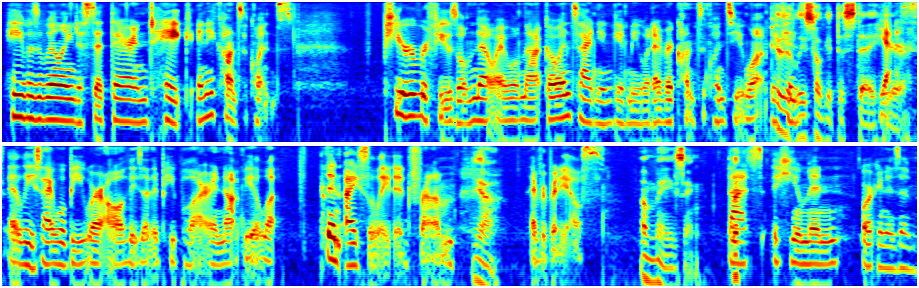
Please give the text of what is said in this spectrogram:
He was willing to sit there and take any consequence. Pure refusal. No, I will not go inside and you can give me whatever consequence you want. Because at least I'll get to stay here. yes, at least I will be where all of these other people are and not be alone and isolated from Yeah. everybody else. Amazing. But That's a human organism.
